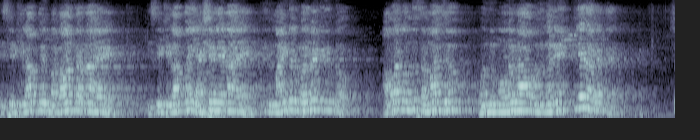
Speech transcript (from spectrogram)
इसके खिलाफ में बगावत करना है इसके खिलाफ में एक्शन लेना है ಇದು ಮೈಂಡ್ ಅಲ್ಲಿ ಬರ್ಬೇಕು ನಿಮ್ದು ಅವಾಗ ಒಂದು ಸಮಾಜ ಒಂದು ಮೊಹಲ್ಲ ಒಂದು ಮನೆ ಕ್ಲಿಯರ್ ಆಗತ್ತೆ. ಸೊ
